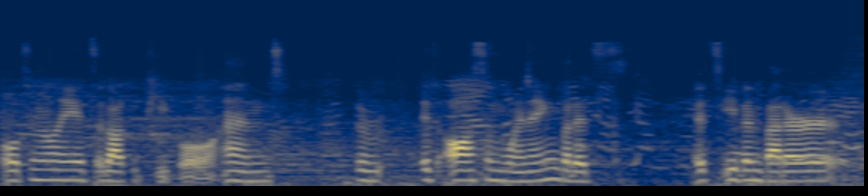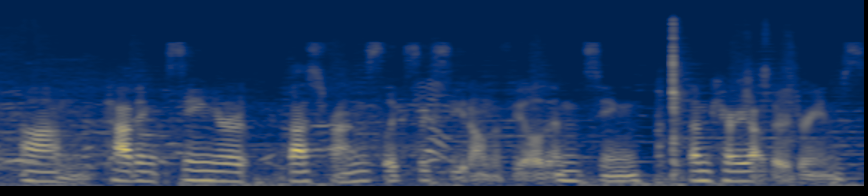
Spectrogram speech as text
ultimately it's about the people and the, it's awesome winning, but it's it's even better um, having seeing your best friends like succeed on the field and seeing them carry out their dreams.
